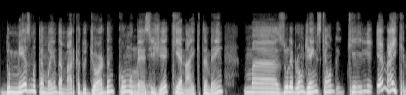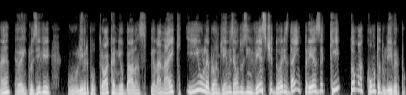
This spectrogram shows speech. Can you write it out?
do mesmo tamanho da marca do Jordan com o PSG, uhum. que é Nike também, mas o LeBron James, que é um que ele é Nike, né? Eu, inclusive, o Liverpool troca New Balance pela Nike e o LeBron James é um dos investidores da empresa que toma conta do Liverpool.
